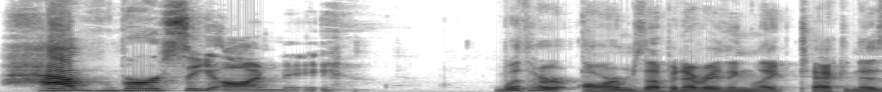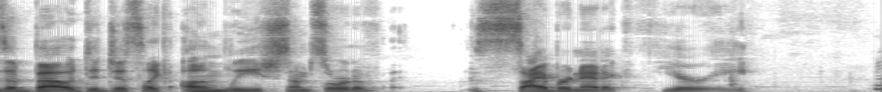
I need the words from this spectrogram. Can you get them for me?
Have mercy on me. With her arms up and everything, like Tecna's about to just like unleash some sort of cybernetic fury.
